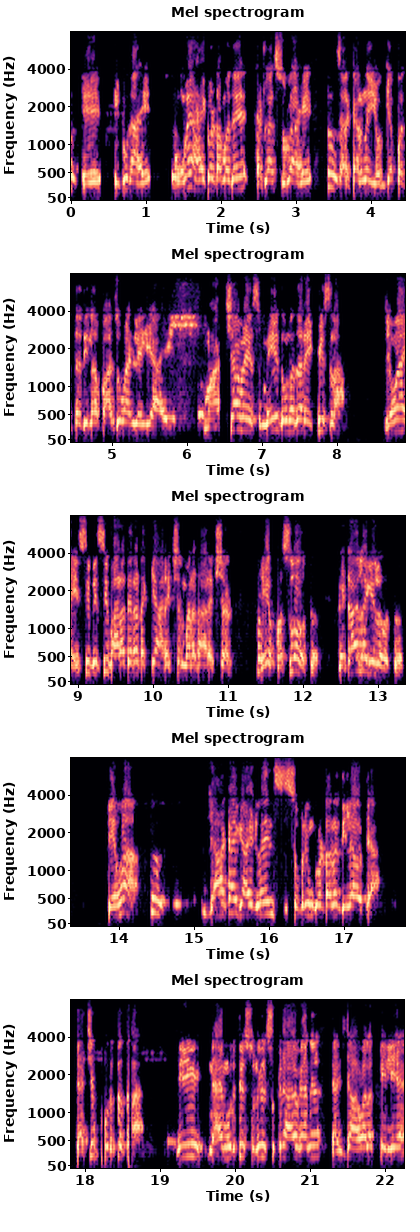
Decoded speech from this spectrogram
हे टिकून आहे. मुंबई हायकोर्टामध्ये खटला सुरू आहे. सरकारने योग्य पद्धतीनं बाजू मांडलेली आहे. मागच्या वेळेस मे दोन हजार एकवीस ला जेव्हा एससीबीसी बारा तेरा टक्के आरक्षण मराठा आरक्षण हे फसलं होतं फेटाळलं गेलं होतं तेव्हा ज्या काही गाईडलाईन्स सुप्रीम कोर्टाने दिल्या होत्या त्याची पूर्तता ही न्यायमूर्ती सुनील सुक्रे आयोगानं त्यांच्या अहवालात केली आहे.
